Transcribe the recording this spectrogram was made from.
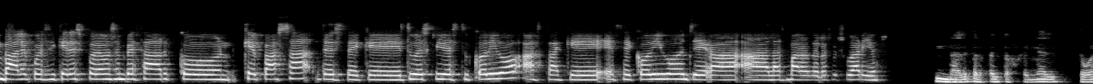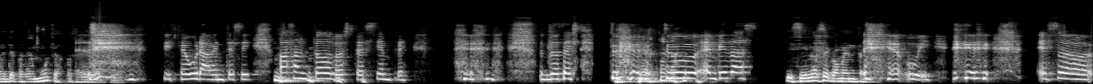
Vale, pues si quieres podemos empezar con qué pasa desde que tú escribes tu código hasta que ese código llega a las manos de los usuarios. Vale, perfecto, genial. Seguramente pasan muchas cosas. sí, seguramente sí. Pasan todos los test siempre. Entonces, tú, empiezas... Y si no se comenta. Uy, eso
